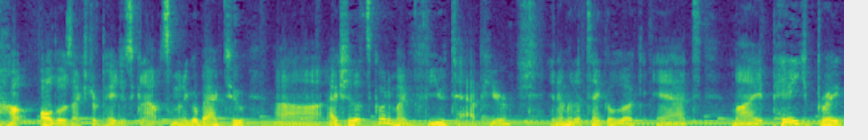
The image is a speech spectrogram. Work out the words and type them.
how all those extra pages come out. So I'm going to go back to, uh, actually let's go to my view tab here and I'm going to take a look at my page break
